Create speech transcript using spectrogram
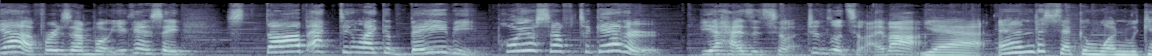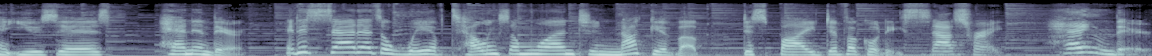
Yeah, for example, you can say, "Stop acting like a baby. Pull yourself together." 别孩子气了，振作起来吧。 Yeah, and the second one we can use is hang in there. It is said as a way of telling someone to not give up despite difficulties. That's right. Hang in there，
